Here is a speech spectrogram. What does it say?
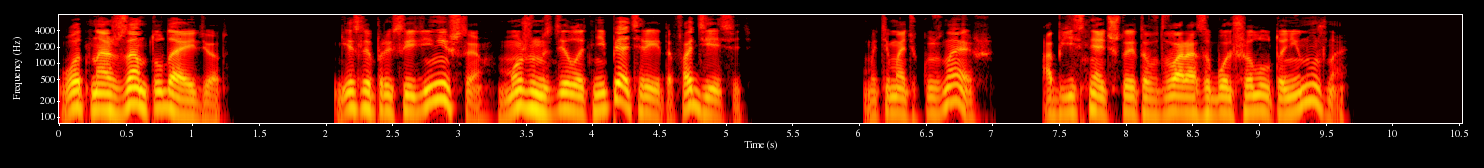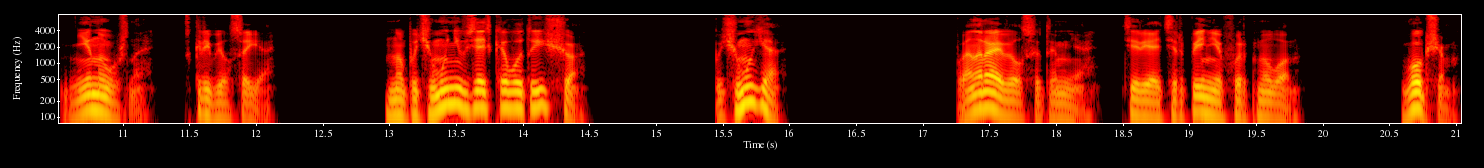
Вот наш зам туда идет. Если присоединишься, можем сделать не 5 рейдов, а 10. Математику знаешь? Объяснять, что это в два раза больше лута не нужно? Не нужно, скривился я. Но почему не взять кого-то еще? Почему я? Понравился ты мне, теряя терпение, фыркнул он. В общем,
